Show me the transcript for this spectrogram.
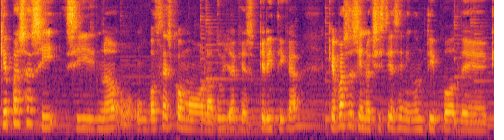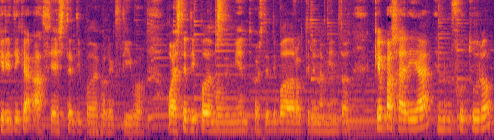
¿Qué pasa si, si no, voces como la tuya, que es crítica, qué pasa si no existiese ningún tipo de crítica hacia este tipo de colectivos, o a este tipo de movimiento, a este tipo de adoctrinamientos? ¿Qué pasaría en un futuro,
